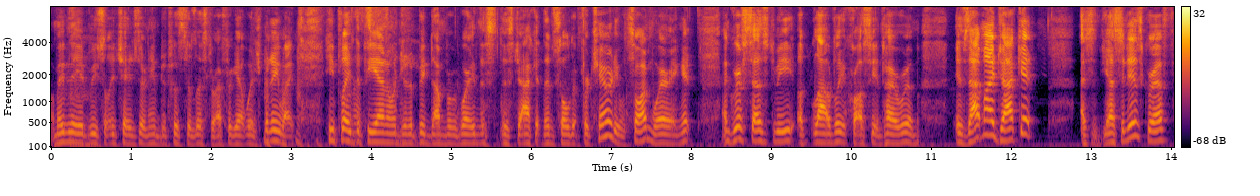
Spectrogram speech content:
Or maybe they had recently changed their name to Twisted Lister. I forget which. But anyway, he played the piano and did a big number wearing this, this jacket, then sold it for charity. So I'm wearing it. And Griff says to me uh, loudly across the entire room, Is that my jacket? I said, Yes, it is, Griff.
